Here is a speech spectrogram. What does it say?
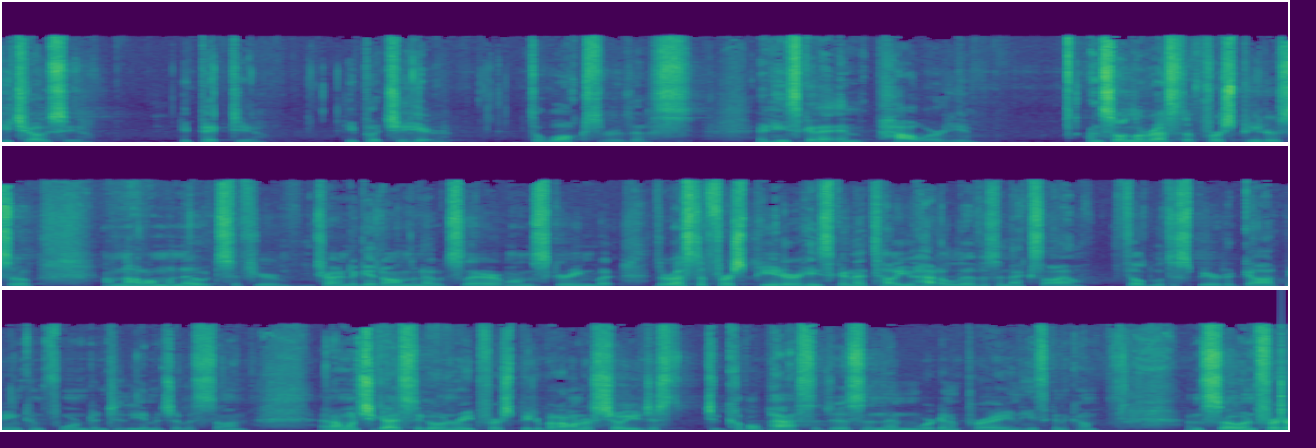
He chose you. He picked you, He put you here to walk through this, and He's going to empower you. And so in the rest of 1 Peter, so I'm not on my notes if you're trying to get on the notes there on the screen, but the rest of 1 Peter, he's going to tell you how to live as an exile, filled with the Spirit of God, being conformed into the image of His Son. And I want you guys to go and read 1 Peter, but I want to show you just a couple passages, and then we're going to pray, and he's going to come. And so in 1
